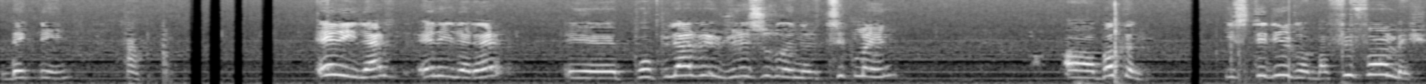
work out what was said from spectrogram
Bekleyin. Heh. En iyiler, en iyilere e, popüler ve ücretsiz oyunları tıklayın. Aa, bakın istediğiniz zaman bak FIFA 15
